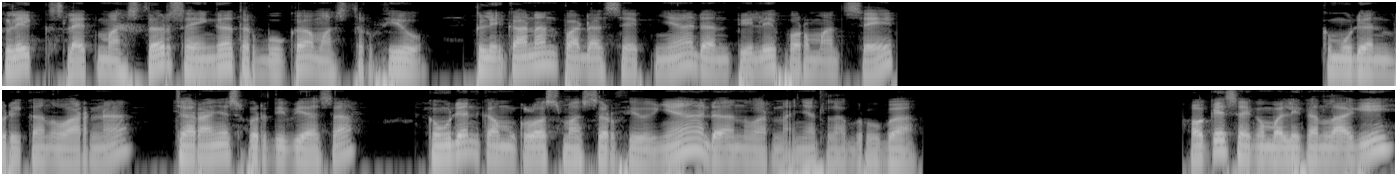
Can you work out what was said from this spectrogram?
klik slide master sehingga terbuka master view. Klik kanan pada shape-nya dan pilih format shape. Kemudian berikan warna. Caranya seperti biasa. Kemudian kamu close master view-nya dan warnanya telah berubah. Oke, saya kembalikan lagi.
